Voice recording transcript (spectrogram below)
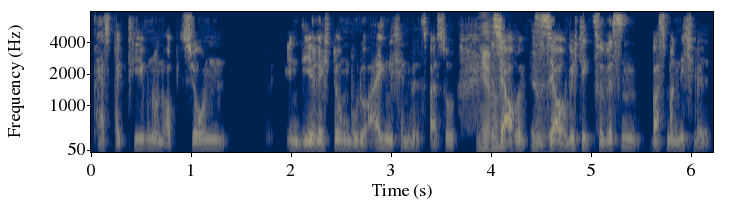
Perspektiven und Optionen in die Richtung, wo du eigentlich hin willst, weißt du? Ja, es, ist ja auch, ja. ist ja auch wichtig zu wissen, was man nicht will.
